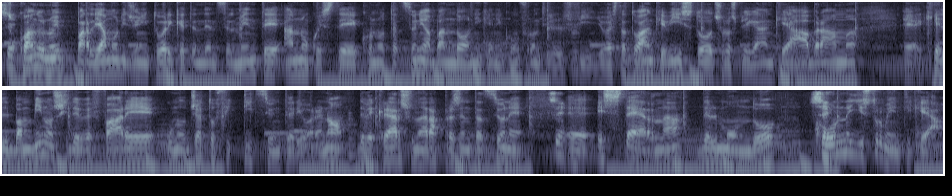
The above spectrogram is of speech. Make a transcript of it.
Sì. Quando noi parliamo di genitori che tendenzialmente hanno queste connotazioni abbandoniche nei confronti del figlio, è stato anche visto, ce lo spiega anche Abraham, eh, che il bambino si deve fare un oggetto fittizio interiore, no? Deve crearsi una rappresentazione sì. eh, esterna del mondo sì. con gli strumenti che ha.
